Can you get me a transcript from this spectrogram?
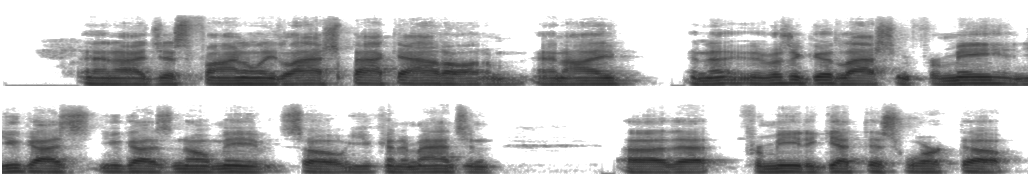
and I just finally lashed back out on him, and I and it was a good lashing for me. And you guys, you guys know me, so you can imagine uh, that for me to get this worked up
